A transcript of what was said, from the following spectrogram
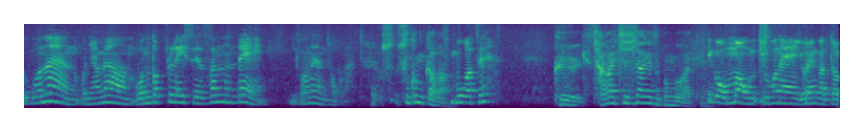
요거는 뭐냐면 원더플레이스에서 샀는데 이거는 저거야. 수, 수금 가방. 뭐 같아? 그 자갈치 시장에서 본 것 같아. 이거 엄마 오- 이번에 여행 간다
